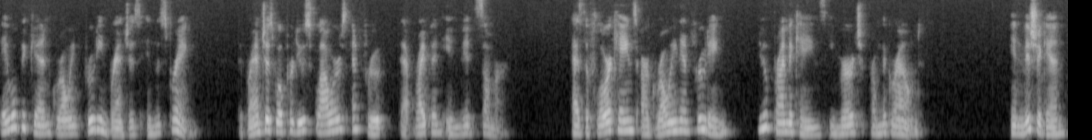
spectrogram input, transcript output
they will begin growing fruiting branches in the spring. The branches will produce flowers and fruit that ripen in midsummer. As the floricanes are growing and fruiting, new primocanes emerge from the ground. In Michigan,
